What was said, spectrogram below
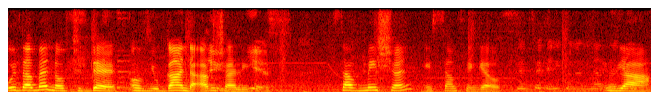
with the men of today, of Uganda actually, Yes. submission is something else. Yeah.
